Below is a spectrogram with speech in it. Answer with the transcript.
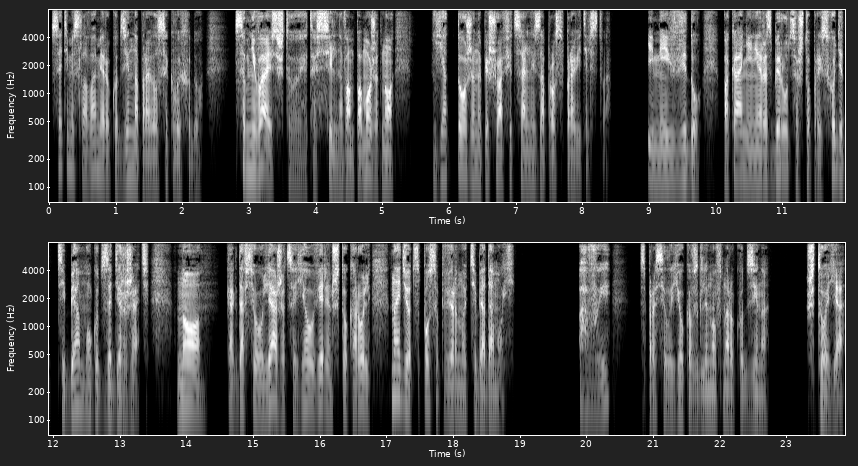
С этими словами Ракудзин направился к выходу. Сомневаюсь, что это сильно вам поможет, но я тоже напишу официальный запрос в правительство. Имей в виду, пока они не разберутся, что происходит, тебя могут задержать. Но когда все уляжется, я уверен, что король найдет способ вернуть тебя домой». «А вы?» — спросила Йока, взглянув на Ракудзина. «Что я?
